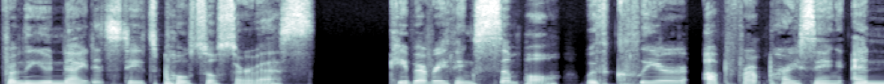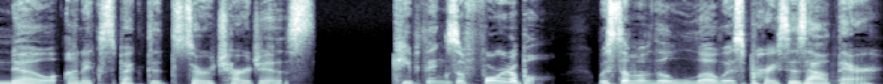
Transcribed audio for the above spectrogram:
from the United States Postal Service. Keep everything simple with clear, upfront pricing and no unexpected surcharges. Keep things affordable with some of the lowest prices out there.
